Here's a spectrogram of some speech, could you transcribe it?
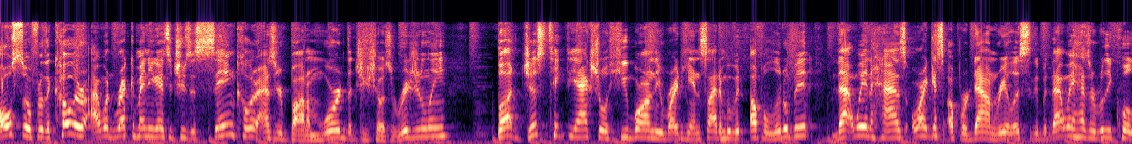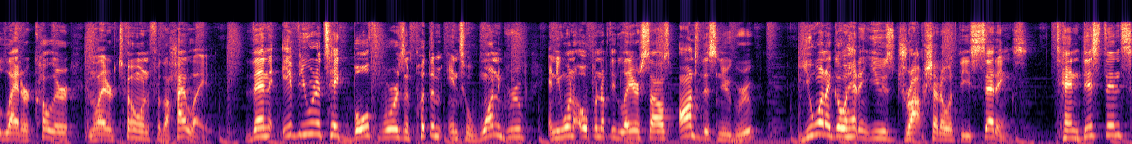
Also, for the color, I would recommend you guys to choose the same color as your bottom word that you chose originally, but just take the actual hue bar on the right hand side and move it up a little bit. That way it has, or I guess up or down realistically, but that way it has a really cool lighter color and lighter tone for the highlight. Then if you were to take both words and put them into one group and you want to open up the layer styles onto this new group, you want to go ahead and use drop shadow with these settings. 10 distance,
